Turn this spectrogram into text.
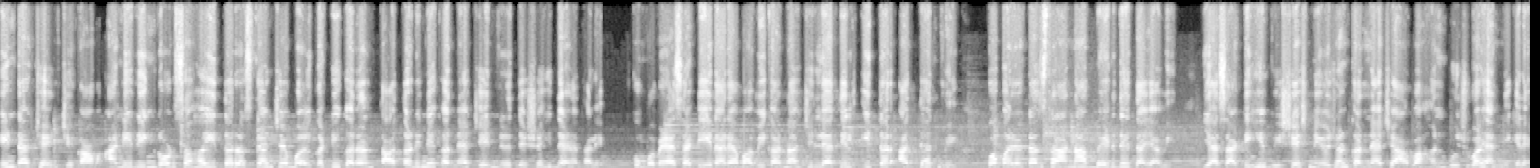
इंटरचेंजचे काम आणि रिंग रोडसह इतर रस्त्यांचे बळकटीकरण तातडीने करण्याचे निर्देशही देण्यात आले. कुंभमेळ्यासाठी येणाऱ्या भाविकांना जिल्ह्यातील इतर आध्यात्मिक व पर्यटन स्थळांना भेट देता यावी. यासाठीही विशेष नियोजन करण्याचे आवाहन भुजबळ यांनी केले.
